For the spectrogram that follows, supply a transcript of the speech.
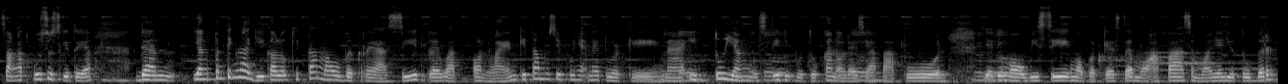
sangat khusus gitu ya dan yang penting lagi kalau kita mau berkreasi lewat online kita mesti punya networking nah Betul. itu yang Betul. mesti dibutuhkan oleh Betul. siapa pun jadi mau wising mau podcaster mau apa semuanya youtuber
